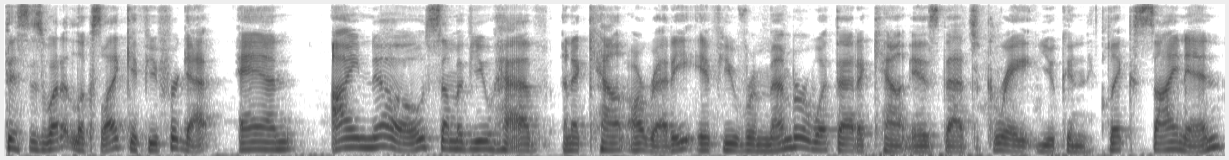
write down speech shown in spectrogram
This is what it looks like if you forget. And I know some of you have an account already. If you remember what that account is, that's great. You can click sign in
